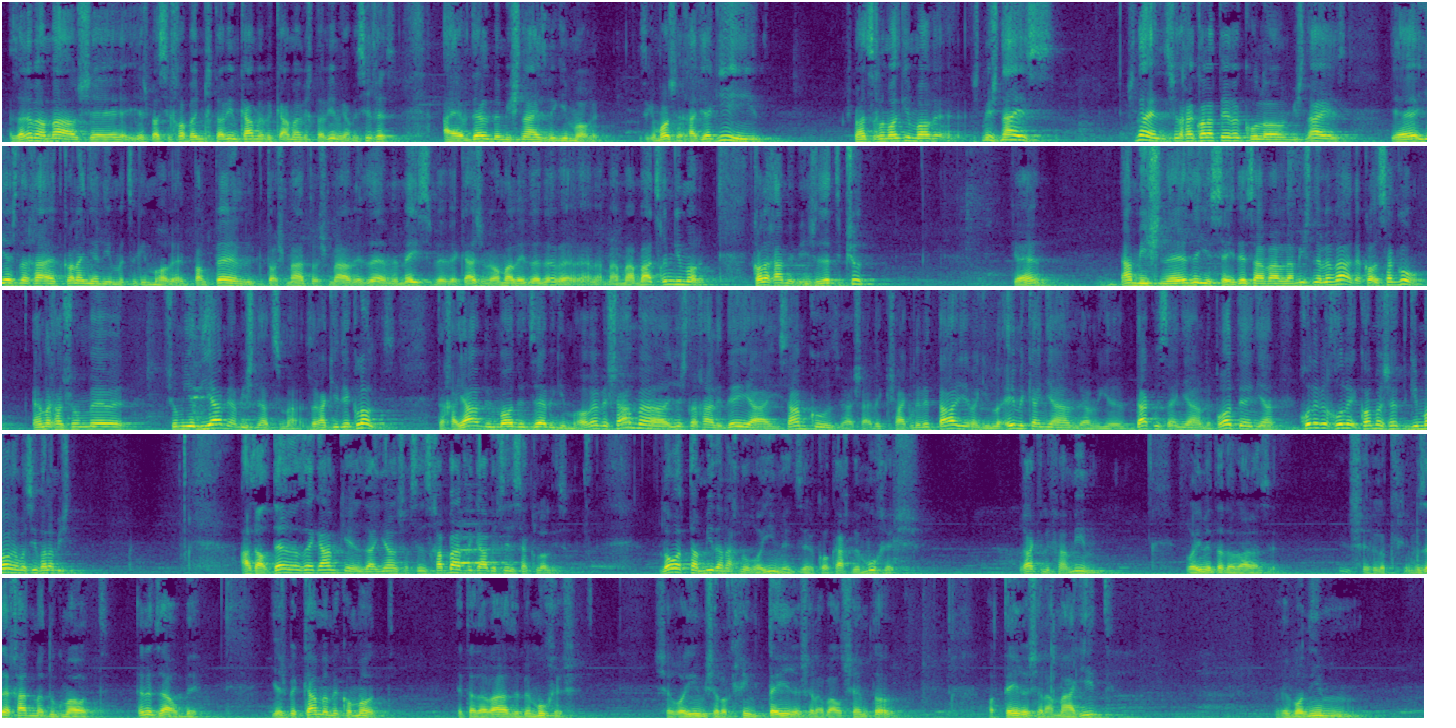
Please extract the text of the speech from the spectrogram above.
אז הרב אמר שיש בשיחות במכתבים כמה וכמה מכתבים, גם בסיכס, ההבדל במשנייס וגימורת. זה כמו שאחד יגיד, מה צריך ללמוד גימורת? יש משנייס, משנייס, יש לך כל התרא כולו, משנייס, יש לך את כל העניינים אצל גימורת, פלפל, תושמה, תושמה וזה, ומייסווה וקשה ועומר לידה, מה צריכים גימורת? כל אחד מבין שזה טיפשות, כן? המשנה זה יסיידס, אבל המשנה לבד, הכל סגור. אין לך שום, שום ידיעה מהמשנה עצמה, זה רק ידיעה קלוליס. אתה חייב ללמוד את זה בגימורה, ושם יש לך על ידי האיסמקוס והשקלה וטריה, מגיעים לו עמק העניין, ודקוס העניין, לפרוט העניין, וכולי וכולי, כל מה שגימורה מוסיף על המשנה. אז על דרך זה גם כן, זה העניין של חסידס חב"ד לגבי חסידס הקלוליס. לא תמיד אנחנו רואים את זה כל כך במוחש, רק לפעמים רואים את הדבר הזה. שלוקחים, וזה אחד מהדוגמאות, אין את זה הרבה. יש בכמה מקומות את הדבר הזה במוחש, שרואים שלוקחים תרא של הבעל שם טוב, או תרא של המגיד, ובונים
